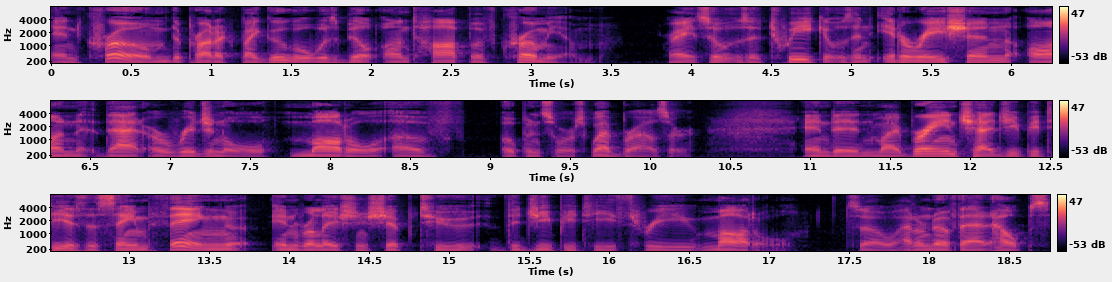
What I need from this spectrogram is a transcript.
and Chrome, the product by Google, was built on top of Chromium, right? So it was a tweak, it was an iteration on that original model of open source web browser. And in my brain, ChatGPT is the same thing in relationship to the GPT 3 model. So I don't know if that helps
